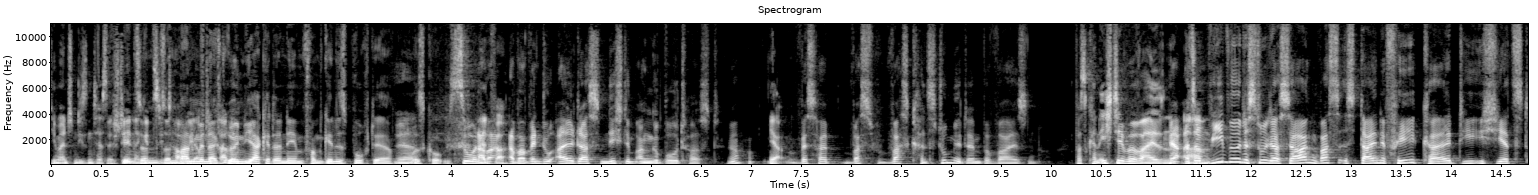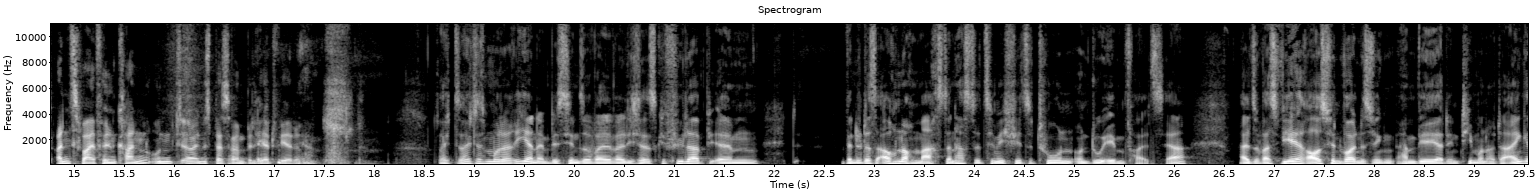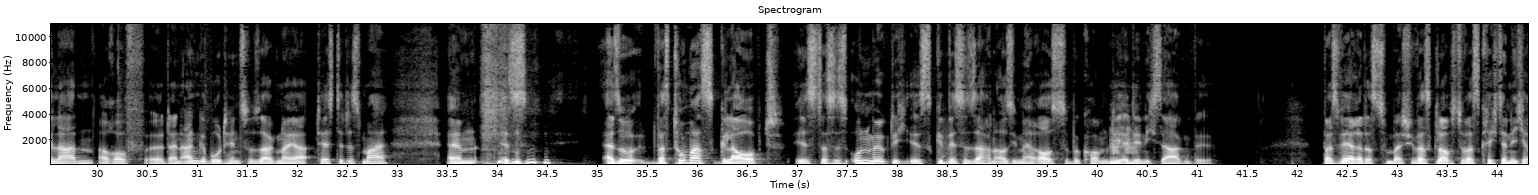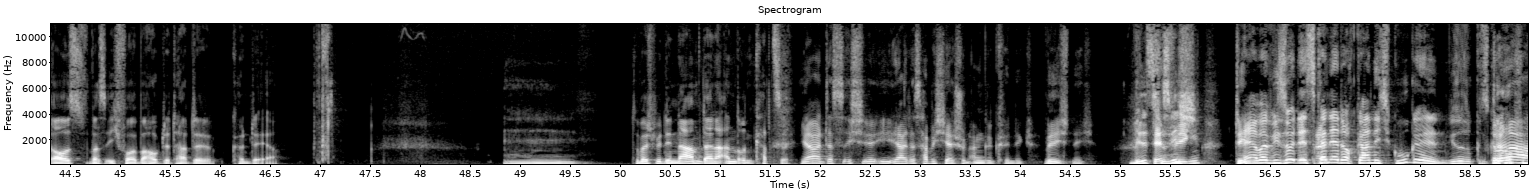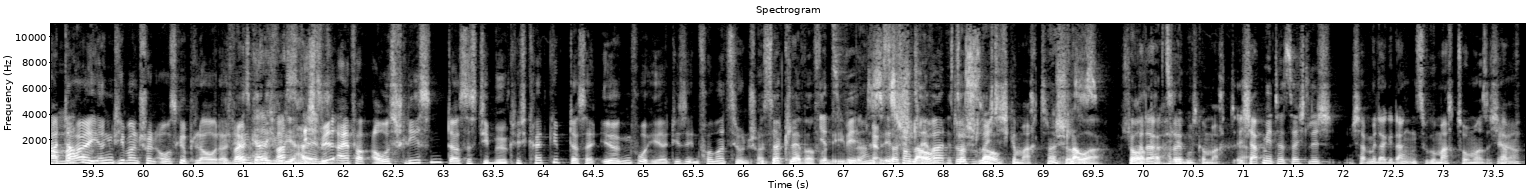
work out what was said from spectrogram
die Menschen diesen Test bestehen, Steht so ein, gibt's die so ein Mann mit einer grünen Jacke daneben vom Guinness-Buch, der Ja. muss gucken. So in etwa. aber, aber wenn du all das nicht im Angebot hast, ja, Ja. weshalb, was, was kannst du mir denn beweisen? Was kann ich dir beweisen? Ja, also Ähm, wie würdest du das sagen? Was ist deine Fähigkeit, die ich jetzt anzweifeln kann und äh, eines Besseren belehrt werde? Soll ich, soll ich das moderieren ein bisschen so, weil, weil ich das Gefühl habe, ähm, wenn du das auch noch machst, dann hast du ziemlich viel zu tun und du ebenfalls, ja. Also was wir herausfinden wollen, deswegen haben wir ja den Timon heute eingeladen, auch auf äh, dein Angebot hin zu sagen, naja, testet es mal. Ähm, es, also was Thomas glaubt, ist, dass es unmöglich ist, gewisse Sachen aus ihm herauszubekommen, die er dir nicht sagen will. Was wäre das zum Beispiel? Was glaubst du, was kriegt er nicht raus, was ich vorher behauptet hatte, könnte er? Zum Beispiel den Namen deiner anderen Katze. Ja, das, ich, äh, ja, das habe ich ja schon angekündigt. Will ich nicht. Willst du Deswegen, nicht? den, Ja, aber wieso, das kann er doch gar nicht googeln. Wieso, das kann doch da hat da irgendjemand schon ausgeplaudert. Ich weiß gar nicht, wie was die heißt. Ich will einfach ausschließen, dass es die Möglichkeit gibt, dass er irgendwoher diese Information schon Ist ja hat. clever von Jetzt, ihm. will- Ne? das ist, das schon schlau? clever, Ist du das hast es schlau? richtig gemacht. Na, Das schlauer. ist- Schlauer hat, er, hat er gut gemacht. Ich habe mir tatsächlich, ich habe mir da Gedanken zu gemacht, Thomas. Ich Ja. habe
